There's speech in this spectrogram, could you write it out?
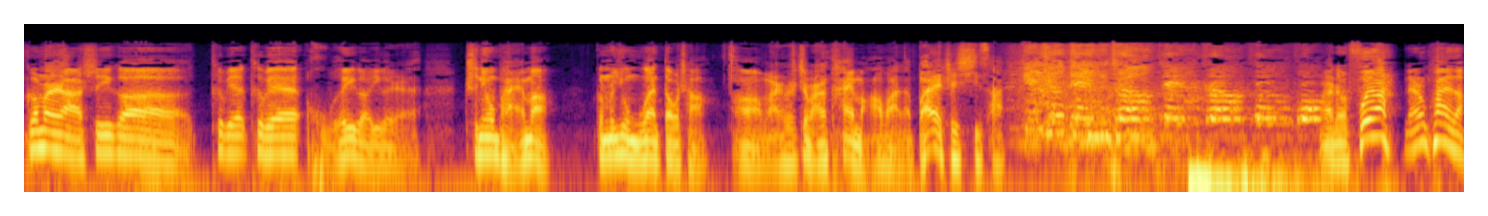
哥们儿啊，是一个特别特别虎的一个一个人，吃牛排嘛，哥们儿用不惯刀叉啊，完事说这玩意儿太麻烦了，不爱吃西餐。完了，服务员来根筷子。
